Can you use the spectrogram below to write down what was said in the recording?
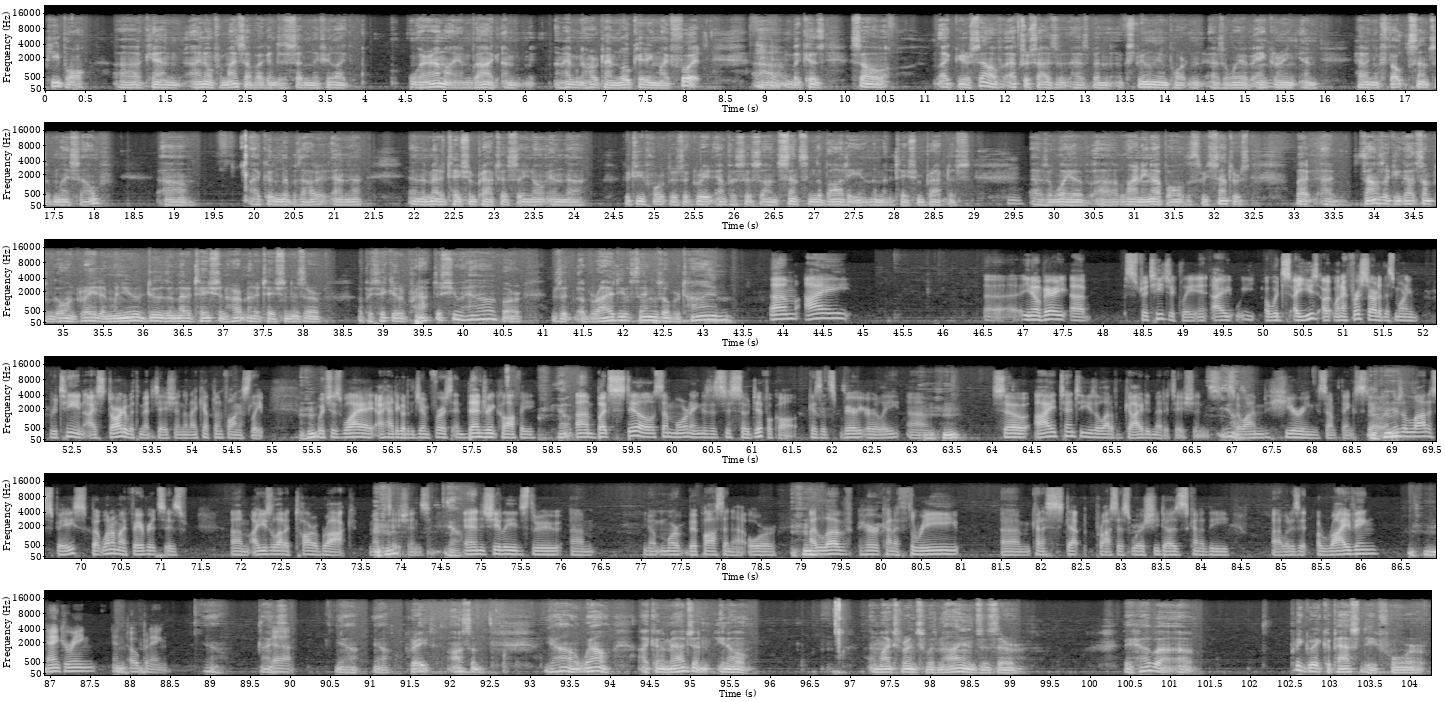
people uh, can. I know for myself, I can just suddenly feel like, where am I? I'm God. I'm I'm having a hard time locating my foot uh, because so. Like yourself, exercise has been extremely important as a way of anchoring and having a felt sense of myself. Um, I couldn't live without it, and uh, and the meditation practice. You know, in the work, there's a great emphasis on sensing the body in the meditation practice Hmm. as a way of uh, lining up all the three centers. but uh, sounds like you got something going great. And when you do the meditation, heart meditation, is there a particular practice you have, or is it a variety of things over time? Um, I, uh, you know, very uh, strategically, I I would I use uh, when I first started this morning routine. I started with meditation, and I kept on falling asleep, Mhm. which is why I had to go to the gym first and then drink coffee. Yeah. Um, but still, some mornings it's just so difficult because it's very early. Um, hmm So I tend to use a lot of guided meditations. Yeah. So I'm hearing something still, Mhm. and there's a lot of space. But one of my favorites is um, I use a lot of Tara Brach meditations, Yeah. and she leads through, um, you know, more vipassana. Or Mhm. I love her kind of three um, kind of step process where she does kind of the uh, what is it? Arriving, Mhm. anchoring, and opening. Yeah. Nice. Yeah. Yeah, yeah, great, awesome. Yeah, well, I can imagine, you know, in my experience with nines is they're, they have a, a pretty great capacity for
